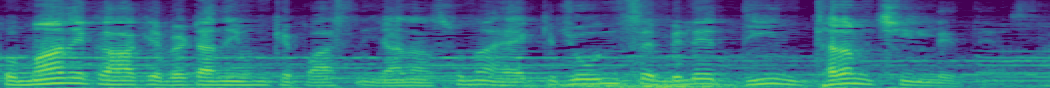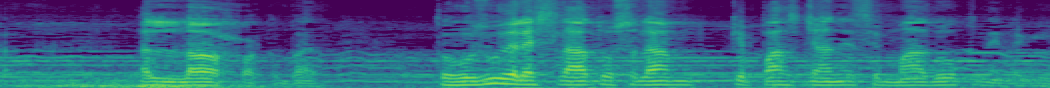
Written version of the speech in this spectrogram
تو ماں نے کہا کہ بیٹا، نہیں، ان کے پاس نہیں جانا۔ سنا ہے کہ جو ان سے ملے دین دھرم چھین لیتے ہیں اس کا۔ اللہ اکبر۔ تو حضور علیہ السلاۃ والسلام کے پاس جانے سے ماں روکنے لگی۔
